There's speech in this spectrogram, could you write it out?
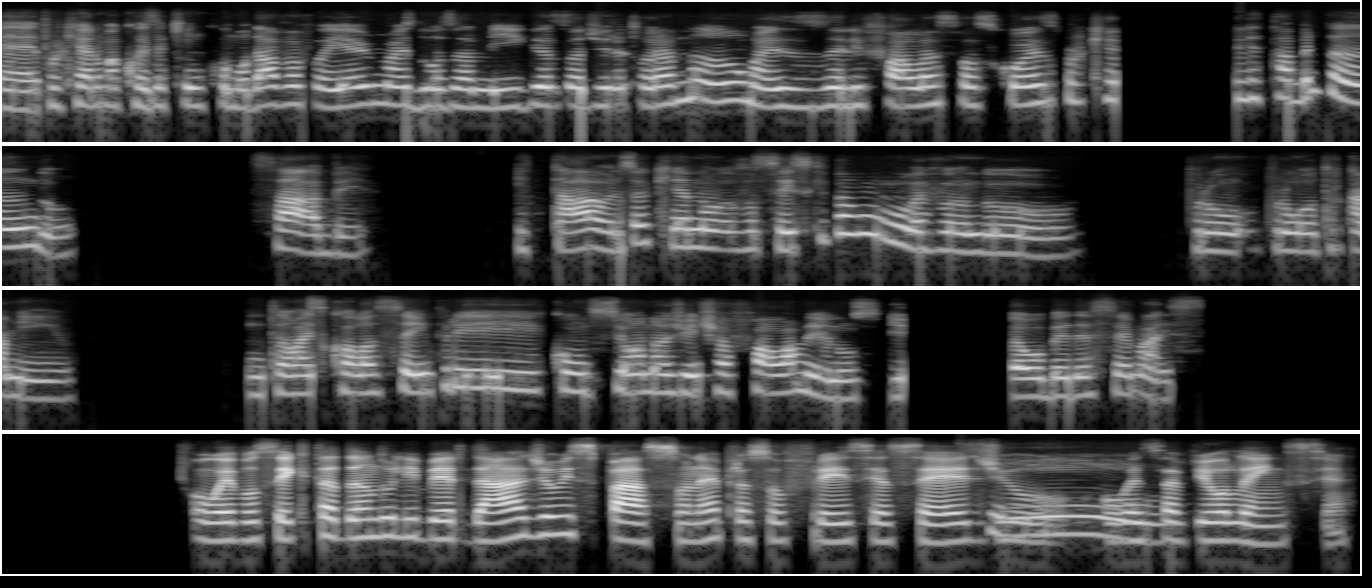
é, porque era uma coisa que incomodava, foi eu e mais duas amigas, a diretora, não, mas ele fala essas coisas porque ele tá brincando, sabe? E tal, não sei o que, vocês que estão levando para um outro caminho. Então a escola sempre condiciona a gente a falar menos e a obedecer mais. Ou é você que está dando liberdade ou espaço, né, para sofrer esse assédio Sim. ou essa violência.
